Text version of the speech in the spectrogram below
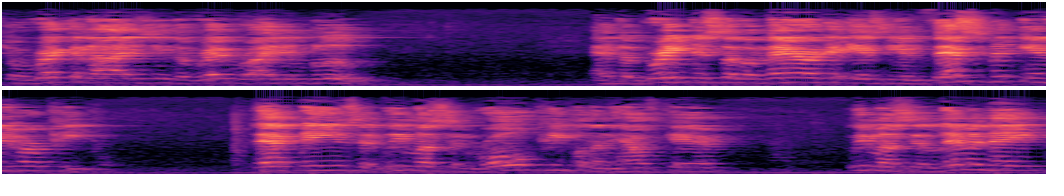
to recognizing the red, white, and blue. And the greatness of America is the investment in her people. That means that we must enroll people in health care. We must eliminate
